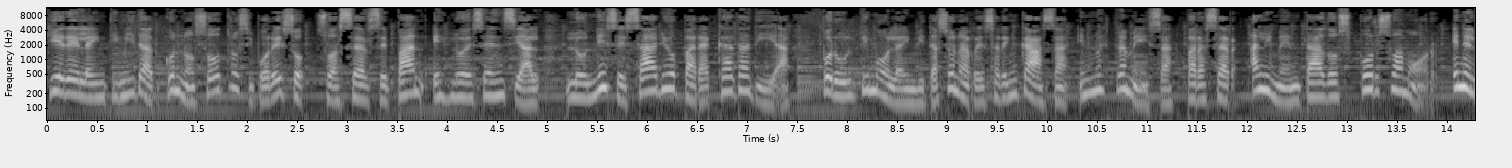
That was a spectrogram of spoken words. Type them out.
quiere la intimidad con nosotros y por eso su hacerse pan es lo esencial, lo necesario para cada día. Por último, la invitación a rezar en casa, en nuestra mesa, para ser alimentados por su amor. En el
